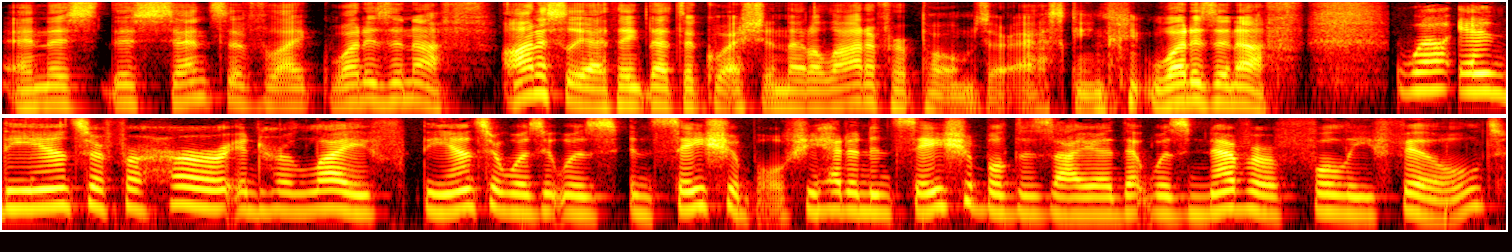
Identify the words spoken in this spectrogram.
And this this sense of like what is enough? Honestly, I think that's a question that a lot of her poems are asking. what is enough? Well, and the answer for her in her life, the answer was it was insatiable. She had an insatiable desire that was never fully filled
